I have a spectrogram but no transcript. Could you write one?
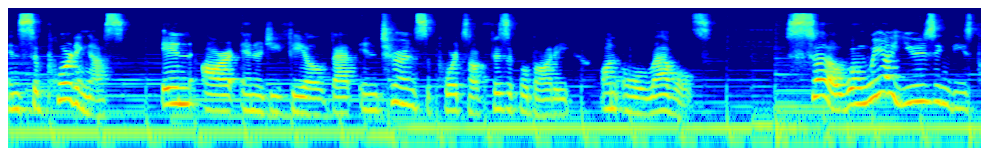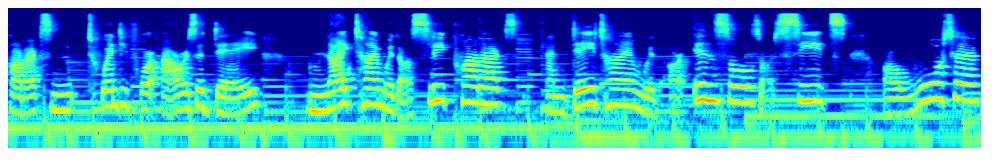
in supporting us in our energy field that in turn supports our physical body on all levels. So, when we are using these products 24 hours a day, nighttime with our sleep products, and daytime with our insoles, our seats, our water,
